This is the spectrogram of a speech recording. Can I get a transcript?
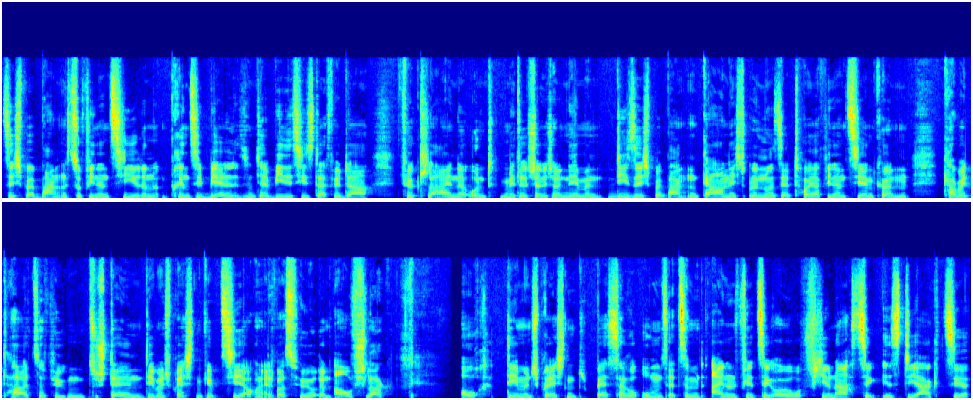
sich bei Banken zu finanzieren. Prinzipiell sind ja BDCs dafür da, für kleine und mittelständische Unternehmen, die sich bei Banken gar nicht oder nur sehr teuer finanzieren könnten, Kapital zur Verfügung zu stellen. Dementsprechend gibt es hier auch einen etwas höheren Aufschlag auch dementsprechend bessere Umsätze. Mit 41,84 Euro ist die Aktie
